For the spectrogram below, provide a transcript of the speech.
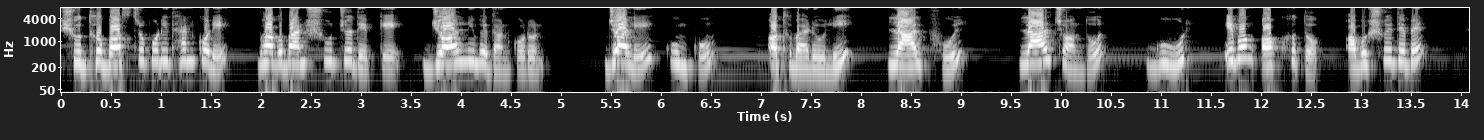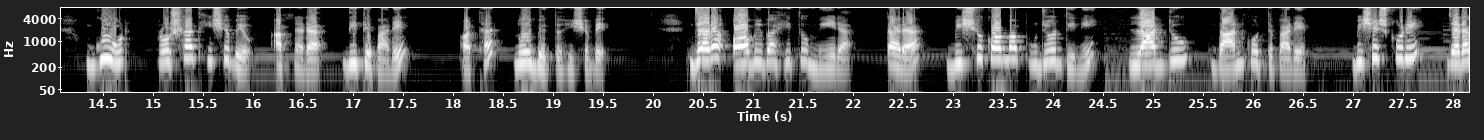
শুদ্ধ বস্ত্র পরিধান করে ভগবান সূর্যদেবকে জল নিবেদন করুন। জলে কুমকুম অথবা রলি, লাল ফুল, লাল চন্দন, গুড় এবং অক্ষত অবশ্যই দেবেন গুড় প্রসাদ হিসেবেও আপনারা দিতে পারেন অর্থাৎ নৈবেদ্য হিসেবে। যারা অবিবাহিত মেয়েরা, তারা বিশ্বকর্মা পুজোর দিনে লাড্ডু দান করতে পারেন বিশেষ করে যারা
